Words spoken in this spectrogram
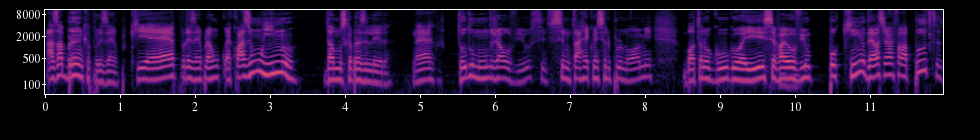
Asa Branca, por exemplo, que é, por exemplo, é, um- é quase um hino da música brasileira, né? Todo mundo já ouviu, se, se não tá reconhecendo por nome, bota no Google aí, você vai ouvir um pouquinho dela, você vai falar, puta,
